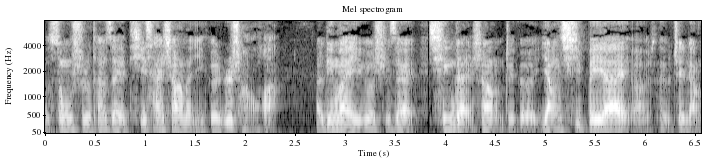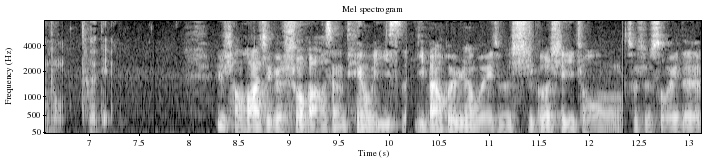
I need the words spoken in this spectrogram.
宋诗它在题材上的一个日常化啊，另外一个是在情感上这个氧气悲哀啊，它有这两种特点。日常化这个说法好像挺有意思，一般会认为就是诗歌是一种就是所谓的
